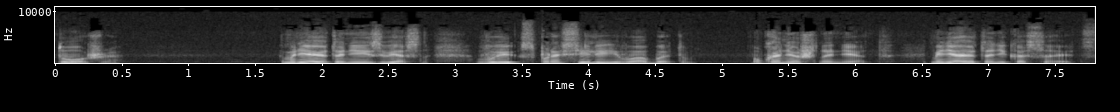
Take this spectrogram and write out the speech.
тоже. Мне это неизвестно. Вы спросили его об этом?» «Ну, конечно, нет. Меня это не касается.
